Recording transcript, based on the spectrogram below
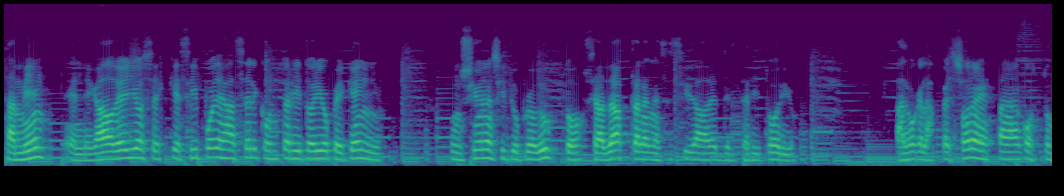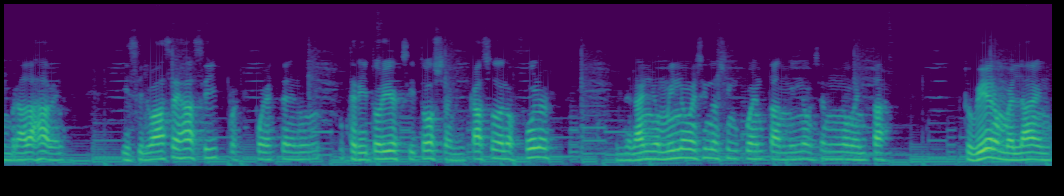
También el legado de ellos es que sí puedes hacer que un territorio pequeño funcione si tu producto se adapta a las necesidades del territorio, algo que las personas están acostumbradas a ver. Y si lo haces así, pues puedes tener un territorio exitoso. En el caso de los Fuller, del año 1950 a 1990, tuvieron, ¿verdad? En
